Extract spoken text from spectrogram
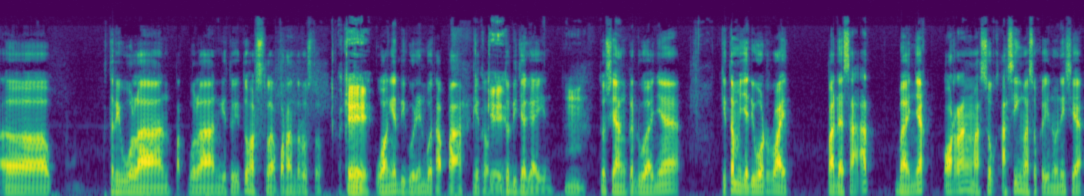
eh, triwulan empat bulan gitu itu harus laporan terus tuh Oke. uangnya digunain buat apa gitu Oke. itu dijagain Hmm. terus yang keduanya kita menjadi worldwide pada saat banyak orang masuk asing masuk ke Indonesia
